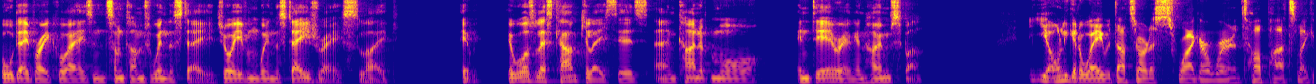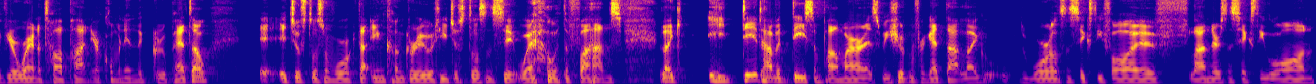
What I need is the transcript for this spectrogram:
all day breakaways and sometimes win the stage or even win the stage race. Like it, it was less calculated and kind of more endearing and homespun you only get away with that sort of swagger wearing top hats. Like if you're wearing a top hat and you're coming in the gruppetto, it, it just doesn't work. That incongruity just doesn't sit well with the fans. Like he did have a decent Palmares. We shouldn't forget that. Like the Worlds in '65, Flanders in '61,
